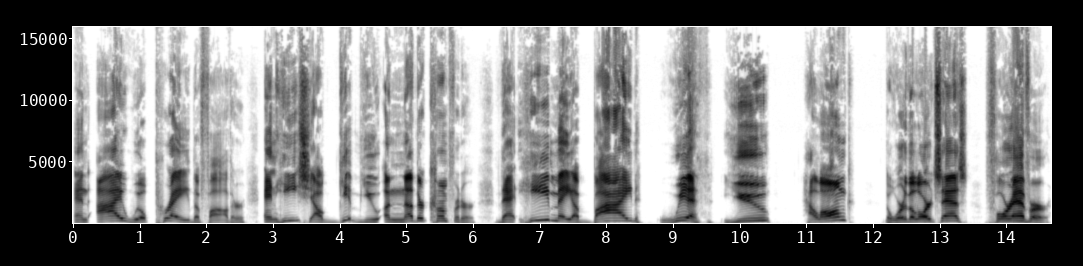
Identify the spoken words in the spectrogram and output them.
and I will pray the Father, and he shall give you another comforter, that he may abide with you. How long? The word of the Lord says, forever.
